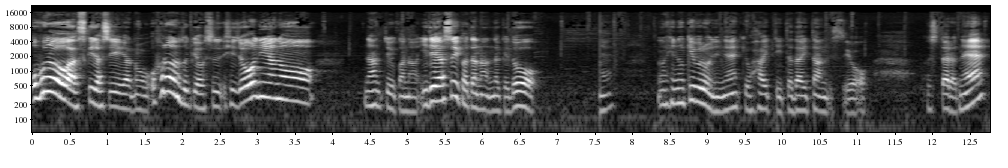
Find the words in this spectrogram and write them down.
お風呂は好きだしあのお風呂の時は非常にあの何て言うかな入れやすい方なんだけど、ね、そのヒノキ風呂にね今日入っていただいたんですよ。そしたらね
